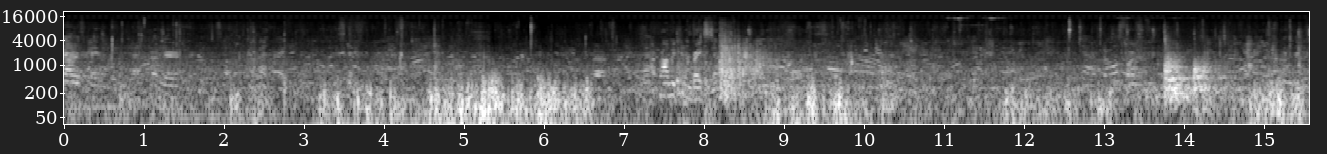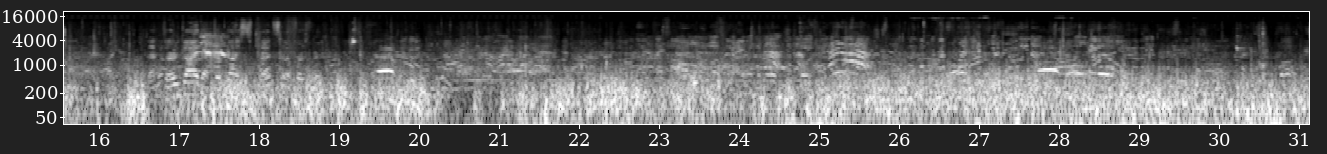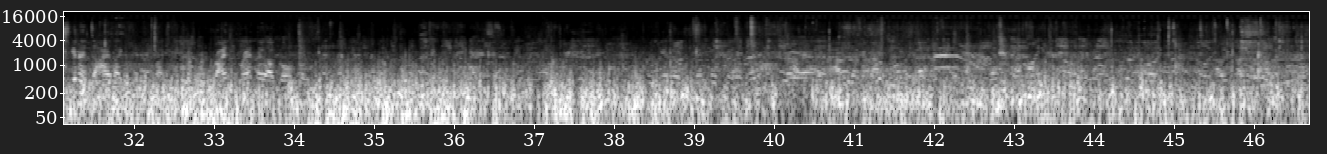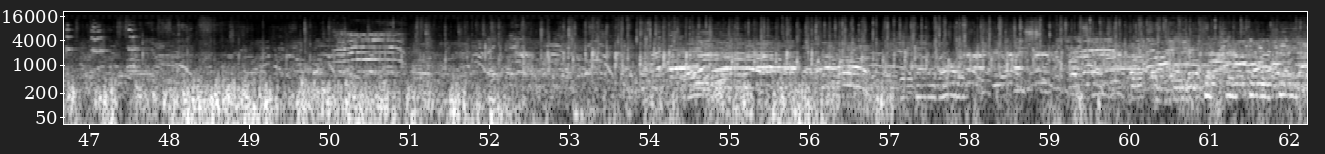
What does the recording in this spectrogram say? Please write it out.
down his pants. Roger. I probably couldn't break center. That third guy, that third guy sprints in the first break. Die like right, right in the uh, goal post. Fifteen Thank you.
